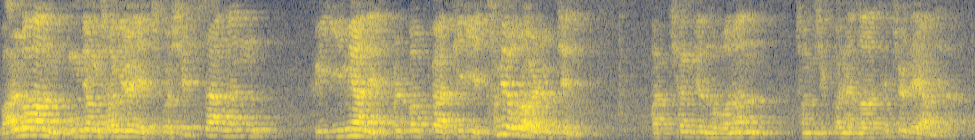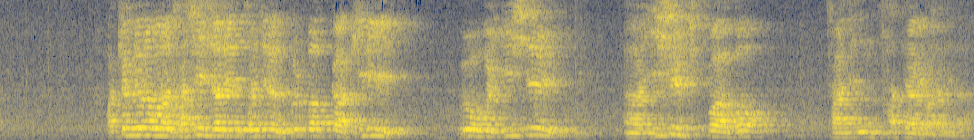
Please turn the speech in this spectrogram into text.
말로만 공정 정의를 외치고 실상은 그 이면에 불법과 비리, 탐욕으로 얼룩진 박형준 후보는 정치권에서 퇴출돼야 합니다. 박형준 후보는 자신이 저지른 불법과 비리 의혹을 이실, 어, 이실 직구하고 자진 사퇴하기 바랍니다.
